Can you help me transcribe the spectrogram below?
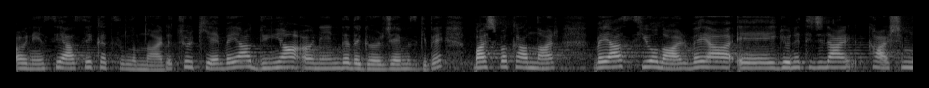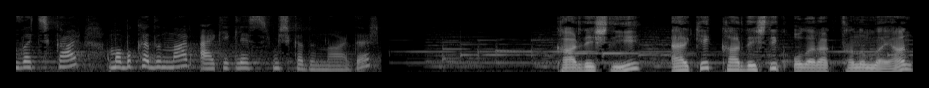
örneğin siyasi katılımlarda Türkiye veya dünya örneğinde de göreceğimiz gibi başbakanlar veya CEO'lar veya e, yöneticiler karşımıza çıkar ama bu kadınlar erkekleşmiş kadınlardır. Kardeşliği erkek kardeşlik olarak tanımlayan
